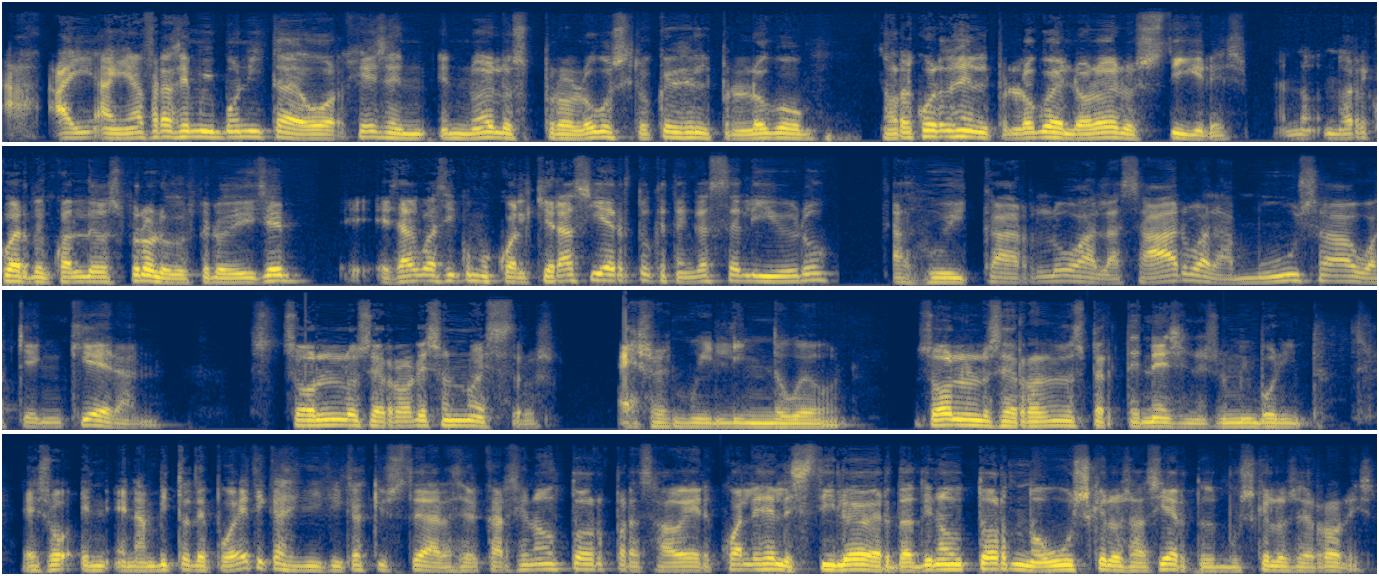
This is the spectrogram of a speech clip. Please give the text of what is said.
Ah, hay, hay una frase muy bonita de Borges en, en, uno de los prólogos, creo que es el prólogo, no recuerdo si en el prólogo del oro de los tigres, no, no recuerdo en cuál de los prólogos, pero dice, es algo así como cualquier acierto que tenga este libro, adjudicarlo al azar o a la musa o a quien quieran. Solo los errores son nuestros. Eso es muy lindo, weón. Solo los errores nos pertenecen, eso es muy bonito. Eso en, en ámbitos de poética significa que usted al acercarse a un autor para saber cuál es el estilo de verdad de un autor, no busque los aciertos, busque los errores.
